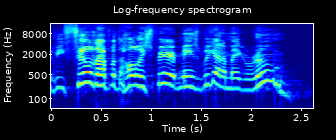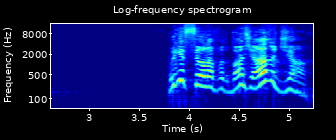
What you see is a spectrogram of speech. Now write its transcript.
To be filled up with the Holy Spirit means we got to make room. We get filled up with a bunch of other junk.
